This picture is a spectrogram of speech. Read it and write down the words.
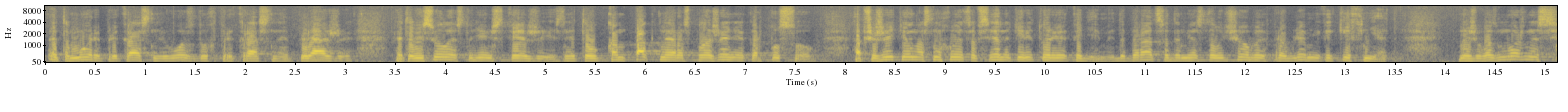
Это море, прекрасный воздух, прекрасные пляжи, это веселая студенческая жизнь, это компактное расположение корпусов. Общежития у нас находятся все на территории Академии. Добираться до места учебы проблем никаких нет. Даже возможность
